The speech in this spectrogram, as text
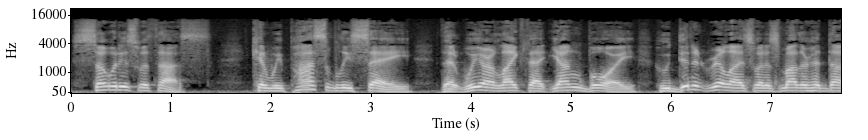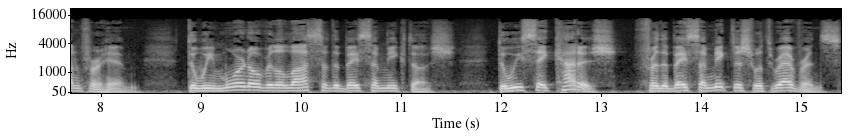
So it is with us. Can we possibly say that we are like that young boy who didn't realize what his mother had done for him? Do we mourn over the loss of the Beis Hamikdash? Do we say Kaddish for the Beis Hamikdash with reverence,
